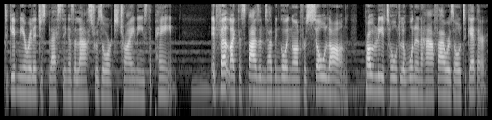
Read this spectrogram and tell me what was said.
to give me a religious blessing as a last resort to try and ease the pain. It felt like the spasms had been going on for so long, probably a total of one and a half hours altogether.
